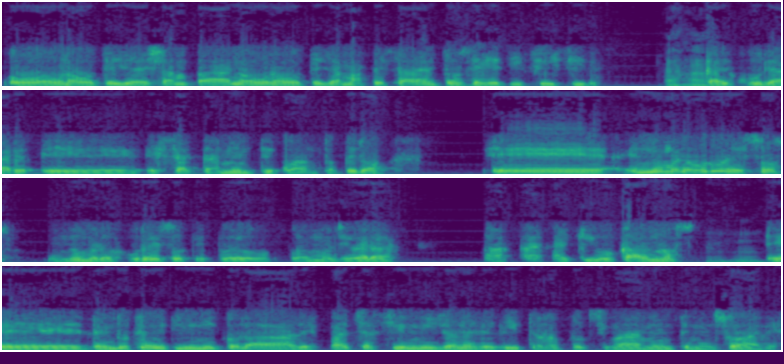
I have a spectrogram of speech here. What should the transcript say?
o a una botella de champán o a una botella más pesada, entonces es difícil calcular eh, exactamente cuánto. Pero eh, en números gruesos, en números gruesos que puedo, podemos llegar a a, equivocarnos, eh, la industria vitivinícola despacha 100 millones de litros aproximadamente mensuales.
